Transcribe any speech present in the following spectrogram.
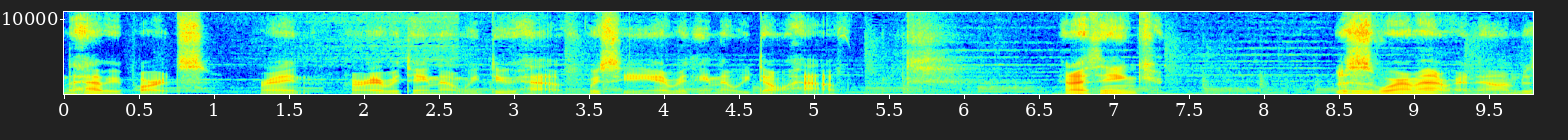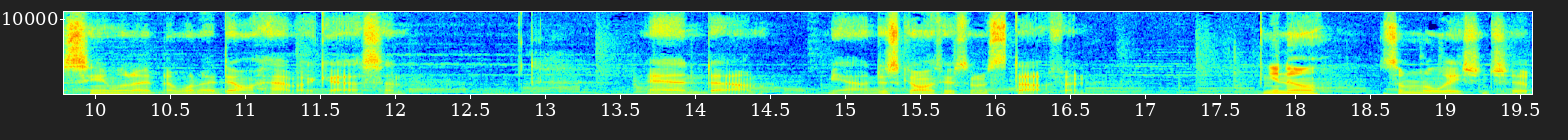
the happy parts, right? Or everything that we do have. We see everything that we don't have. And I think this is where I'm at right now. I'm just seeing what I what I don't have, I guess, and and um, yeah, just going through some stuff and you know, some relationship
